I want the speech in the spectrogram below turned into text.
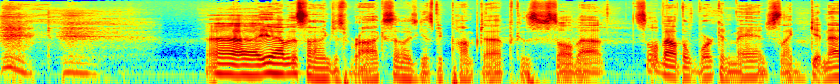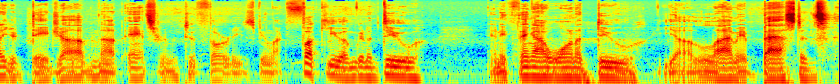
uh, yeah, but the song just rocks. Always gets me pumped up because it's all about it's all about the working man, just like getting out of your day job, not answering to authorities, being like, "Fuck you, I'm gonna do anything I want to do, you limey bastards."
